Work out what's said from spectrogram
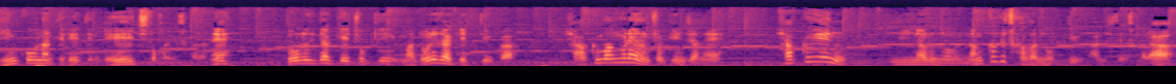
銀行なんて0.01とかですからね。どれだけ貯金、まあどれだけっていうか、100万ぐらいの貯金じゃね、100円になるの何ヶ月かかるのっていう感じですから、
